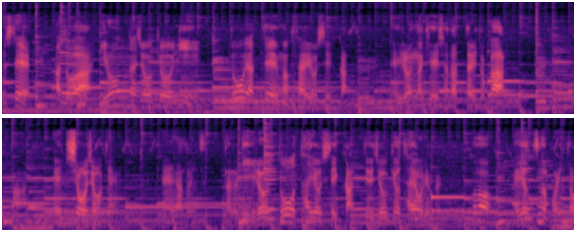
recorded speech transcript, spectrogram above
そしてあとはいろんな状況にどうやってうまく対応していくか、いろんな傾斜だったりとか、気象条件、になどにいろどう対応していくかっていう状況対応力この4つのポイント、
